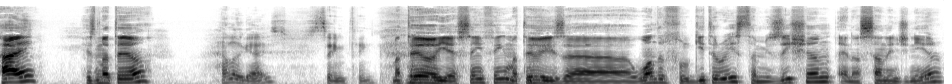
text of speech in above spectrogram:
Hi, he's Matteo. Hello guys. Same thing. Matteo, yes, same thing. Matteo is a wonderful guitarist, a musician, and a sound engineer,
